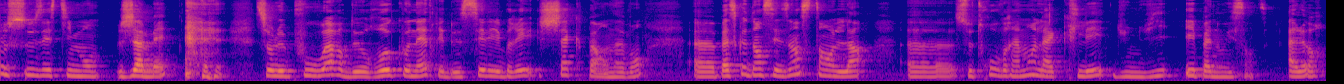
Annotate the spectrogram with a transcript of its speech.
nous sous-estimons jamais sur le pouvoir de reconnaître et de célébrer chaque pas en avant euh, parce que dans ces instants-là euh, se trouve vraiment la clé d'une vie épanouissante. Alors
